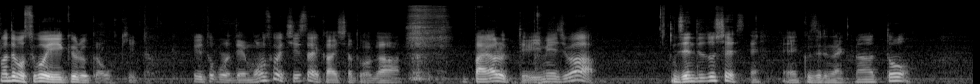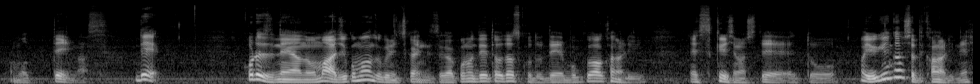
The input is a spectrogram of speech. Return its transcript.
まあ、でもすごい影響力が大きいというところでものすごい小さい会社とかがっぱいあるっていうイメージは前提としてですね、えー崩れないかなと思っています。でこれですねあのまあ自己満足に近いんですがこのデータを出すことで僕はかなりすっきりしまして、えっとまあ、有限会社ってかなりね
